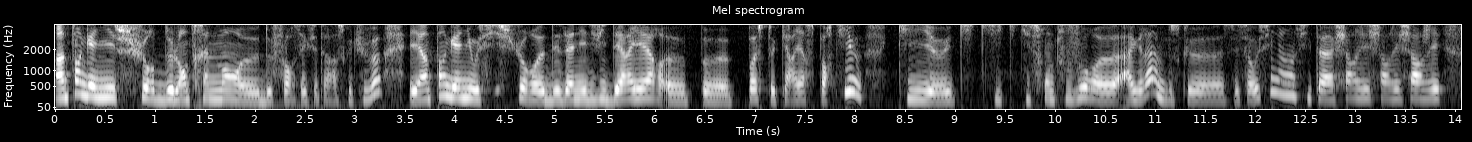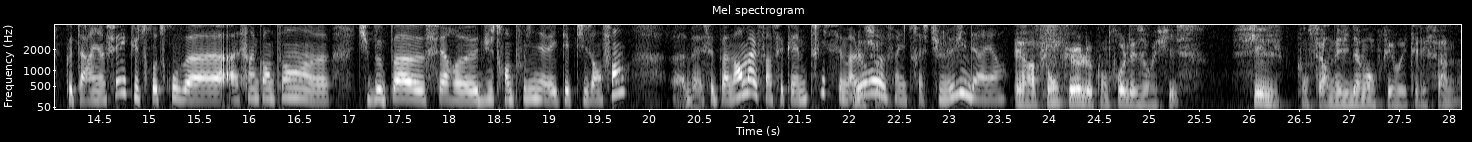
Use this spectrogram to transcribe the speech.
un, temps gagné sur de l'entraînement de force, etc. Ce que tu veux, et un temps gagné aussi sur des années de vie derrière euh, post-carrière sportive qui, qui, seront toujours agréables. Parce que c'est ça aussi, hein, si tu as chargé, chargé, chargé, que tu n'as rien fait, que tu te retrouves à, à 50 ans, tu peux pas faire du trampoline avec tes petits-enfants, euh, bah, c'est pas normal. Enfin, c'est quand même triste, c'est malheureux. Enfin, il te reste une vie derrière. Et rappelons que le contrôle des orifices, s'il concerne évidemment en priorité les femmes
